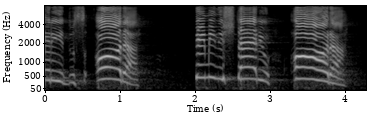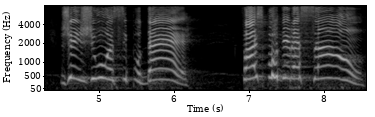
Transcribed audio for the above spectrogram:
Queridos, ora. Tem ministério, ora. Jejua se puder. Faz por direção.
